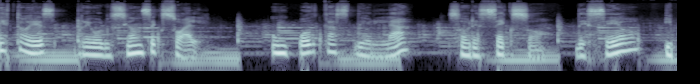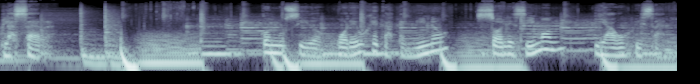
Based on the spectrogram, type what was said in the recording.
Esto es Revolución Sexual, un podcast de Olá sobre sexo, deseo y placer. Conducido por Euge Castagnino, Sole Simón y Agus Bisani.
